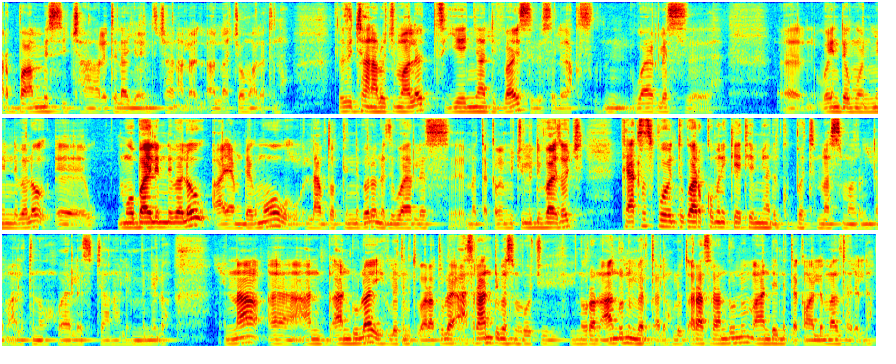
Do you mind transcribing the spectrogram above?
አርባ አምስት ቻናል የተለያዩ አይነት ቻናል አላቸው ማለት ነው። ስለዚህ ቻናሎች ማለት የእኛ device ስለ wireless ወይም ደግሞ የምንበለው ሞባይል እንበለው አሊያም ደግሞ ላፕቶፕ እንበለው እነዚህ wireless መጠቀም የሚችሉ device ኦች ከ access point ኡ ጋር communicate የሚያደርጉበት መስመር እንደማለት ነው wireless channel የምንለው እና አንዱ ላይ ሁለት ነጥብ አራቱ ላይ አስራ አንድ መስመሮች ይኖራሉ። አንዱን እንመርጣለን። ሁለት አስራ አንዱንም አንድ እንጠቀማለን ማለት አይደለም።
